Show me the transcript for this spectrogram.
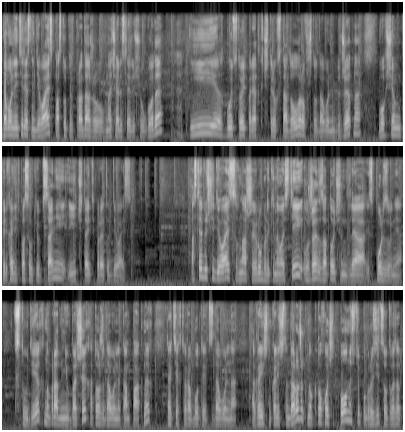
довольно интересный девайс поступит в продажу в начале следующего года и будет стоить порядка 400 долларов, что довольно бюджетно. В общем, переходите по ссылке в описании и читайте про этот девайс. А следующий девайс в нашей рубрике новостей уже заточен для использования в студиях, но правда не в больших, а тоже довольно компактных, для тех, кто работает с довольно ограниченным количеством дорожек, но кто хочет полностью погрузиться вот в этот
